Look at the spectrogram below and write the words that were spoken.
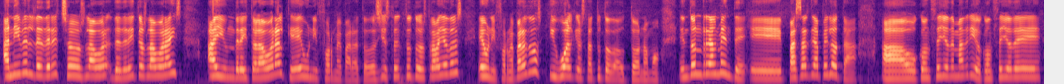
A nivel de derechos labor de dereitos laborais hai un dereito laboral que é uniforme para todos e o Estatuto dos Traballadores é uniforme para todos igual que o Estatuto do Autónomo. Entón realmente eh, pasarlle a pelota ao Concello de Madrid, o Concello de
